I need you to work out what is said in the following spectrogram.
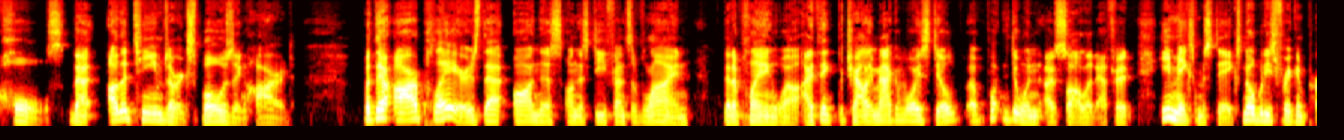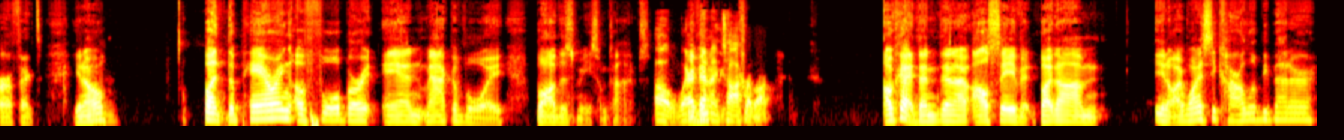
holes that other teams are exposing hard. But there are players that on this on this defensive line that are playing well. I think Charlie McAvoy still uh, put, doing a solid effort. He makes mistakes. Nobody's freaking perfect, you know. Mhm. But the pairing of Forbort and McAvoy bothers me sometimes. oh, we're even gonna talk about Okay, then then I, I'll save it. But um, you know, I want to see Carlo be better.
